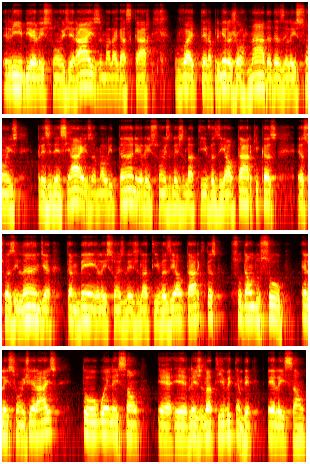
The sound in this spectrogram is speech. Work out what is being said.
Líbia eleições gerais, Madagascar vai ter a primeira jornada das eleições presidenciais, a Mauritânia eleições legislativas e autárquicas, a Suazilândia também eleições legislativas e autárquicas, Sudão do Sul, eleições gerais, Togo, eleição é, é, legislativa e também eleição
